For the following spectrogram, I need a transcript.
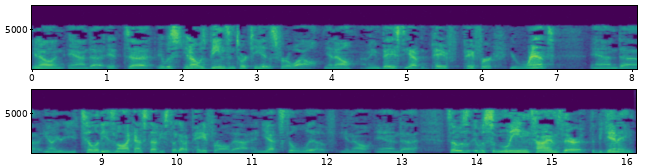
you know, and, and, uh, it, uh, it was, you know, it was beans and tortillas for a while, you know. I mean, based, you have to pay, pay for your rent and uh, you know your utilities and all that kind of stuff. You still got to pay for all that, and yet still live. You know, and uh, so it was it was some lean times there at the beginning,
